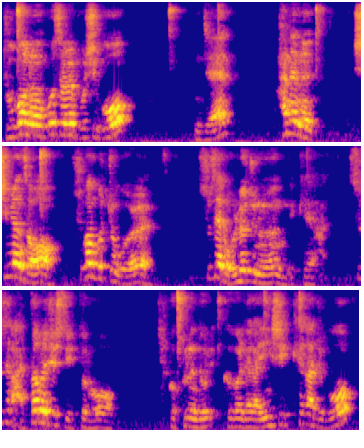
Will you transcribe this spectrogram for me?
두 번은 꽃을 보시고 이제 한 해는 쉬면서 수관부 쪽을 수세를 올려주는 이렇게 수세가 안 떨어질 수 있도록 자꾸 그런 노리, 그걸 내가 인식해가지고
